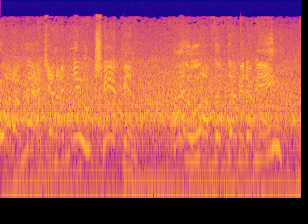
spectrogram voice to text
What a match and a new champion. I love the WWE.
